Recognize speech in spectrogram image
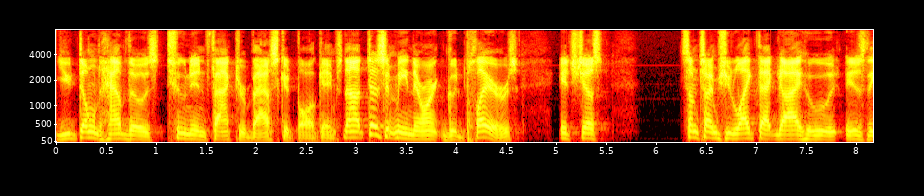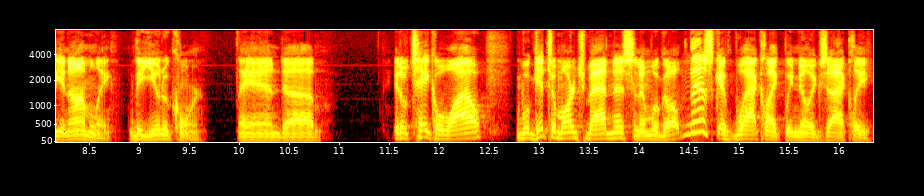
you don't have those tune in factor basketball games. Now, it doesn't mean there aren't good players. It's just sometimes you like that guy who is the anomaly, the unicorn. And uh, it'll take a while. We'll get to March Madness and then we'll go, this can act like we know exactly.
